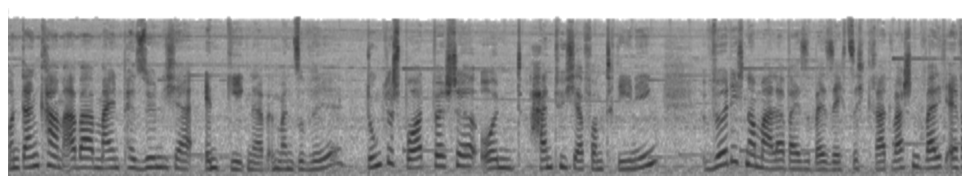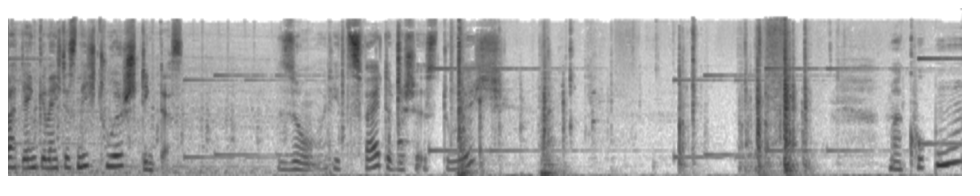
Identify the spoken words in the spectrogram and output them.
Und dann kam aber mein persönlicher Endgegner, wenn man so will. Dunkle Sportwäsche und Handtücher vom Training würde ich normalerweise bei 60 Grad waschen, weil ich einfach denke, wenn ich das nicht tue, stinkt das. So, die zweite Wäsche ist durch. Mal gucken,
